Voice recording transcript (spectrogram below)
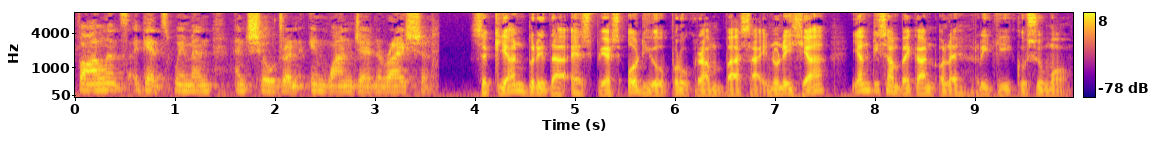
violence against women and children in one generation. Sekian berita SBS Audio program Bahasa Indonesia yang disampaikan oleh Ricky Kusumo.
